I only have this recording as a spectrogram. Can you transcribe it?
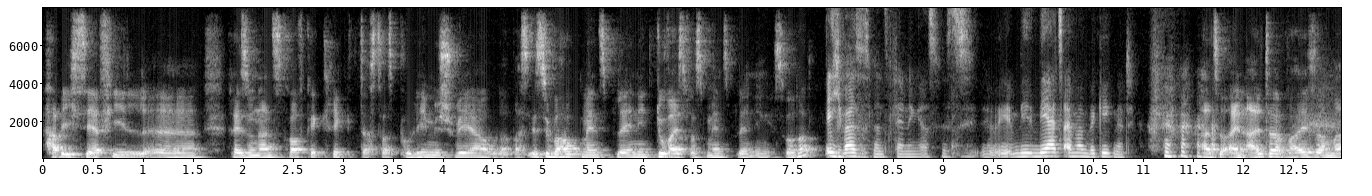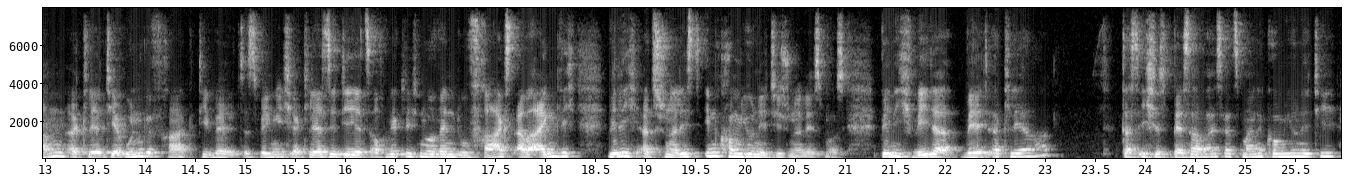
habe ich sehr viel äh, Resonanz drauf gekriegt, dass das polemisch wäre oder was ist überhaupt Mansplaining? Du weißt, was Mansplaining ist, oder? Ich weiß, was Mansplaining ist. ist mehr als einmal begegnet. also ein alter, weiser Mann erklärt dir ungefragt die Welt. Deswegen, ich erkläre sie dir jetzt auch wirklich nur, wenn du fragst. Aber eigentlich will ich als Journalist im Community-Journalismus, bin ich weder Welterklärer, dass ich es besser weiß als meine Community,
